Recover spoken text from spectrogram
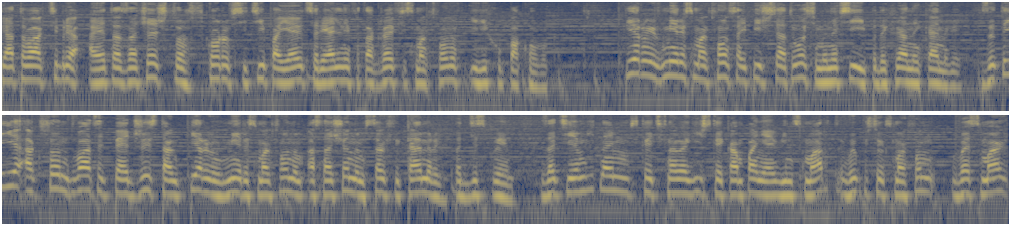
5 октября, а это означает, что скоро в сети появятся реальные фотографии смартфонов и их упаковок. Первый в мире смартфон с IP68 NFC и под экранной камерой. ZTE Axon 25G стал первым в мире смартфоном, оснащенным селфи-камерой под дисплеем. Затем вьетнамская технологическая компания WinSmart выпустила смартфон V-Smart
